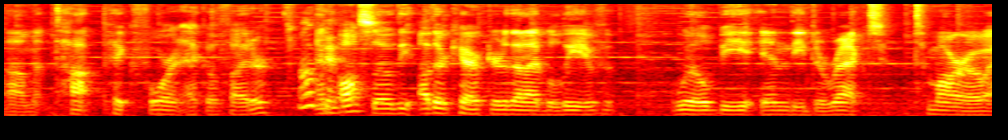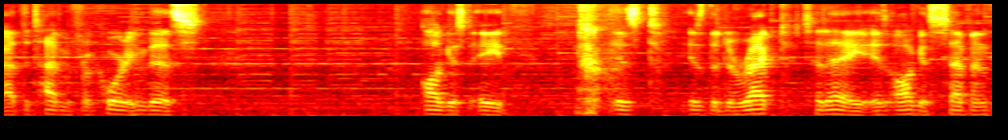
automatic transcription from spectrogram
um, top pick for an Echo Fighter. Okay. And also the other character that I believe will be in the direct tomorrow at the time of recording this, August 8th. Is t- is the direct today is August 7th.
